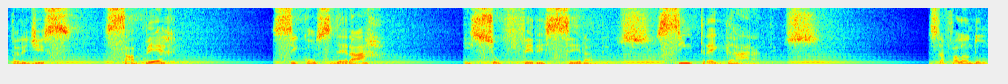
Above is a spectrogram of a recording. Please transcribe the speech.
Então ele diz: saber, se considerar e se oferecer a Deus, se entregar a Deus. Está falando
